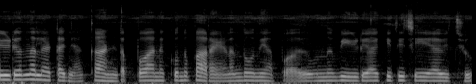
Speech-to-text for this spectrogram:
വീഡിയോ ഒന്നല്ല കേട്ടോ. ഞാൻ കണ്ടപ്പോൾ എനക്കൊന്ന് പറയണം തോന്നി. അപ്പോൾ അതൊന്ന് വീഡിയോ ആക്കിയിട്ട് ചെയ്യാമെന്ന് വെച്ചു.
